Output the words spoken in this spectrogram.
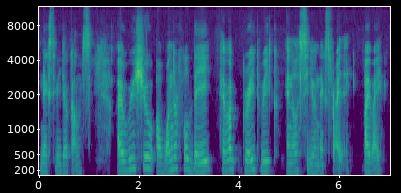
next video comes. I wish you a wonderful day, have a great week, and I'll see you next Friday. Bye bye.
